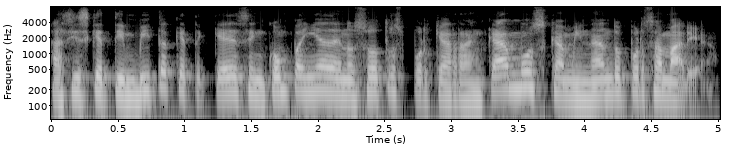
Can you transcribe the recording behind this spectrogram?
Así es que te invito a que te quedes en compañía de nosotros porque arrancamos caminando por Samaria.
